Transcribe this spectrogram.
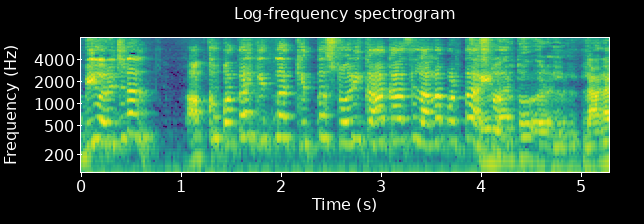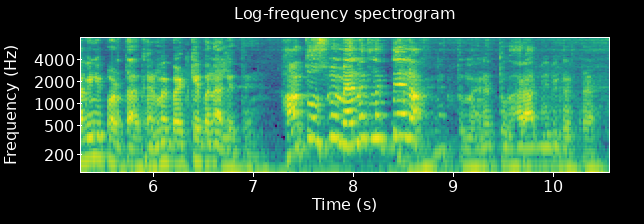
बी ओरिजिनल आपको पता है कितना कितना स्टोरी कहाँ कहाँ से लाना पड़ता है बार तो लाना भी नहीं पड़ता घर में बैठ के बना लेते हैं। हाँ तो उसमें मेहनत लगती है ना? तो मेहनत तो हर आदमी भी करता है।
